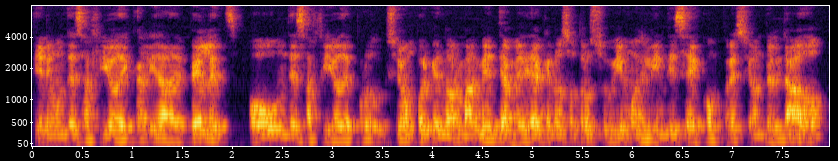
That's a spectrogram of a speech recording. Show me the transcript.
Tienen un desafío de calidad de pellets o un desafío de producción, porque normalmente a medida que nosotros subimos el índice de compresión del dado,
